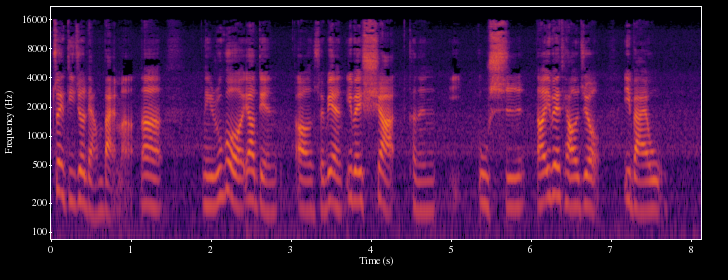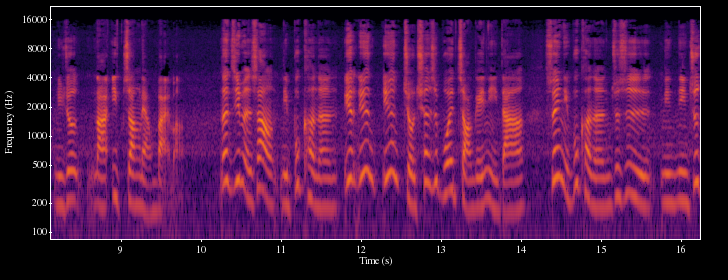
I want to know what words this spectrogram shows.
最低就两百嘛。那你如果要点，呃，随便一杯 shot 可能五十，然后一杯调酒一百五，你就拿一张两百嘛。那基本上你不可能，因为因为因为酒券是不会找给你的，所以你不可能就是你你就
